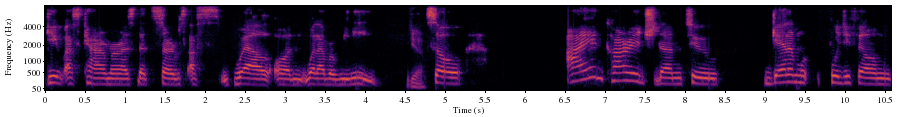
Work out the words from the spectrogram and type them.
give us cameras that serves us well on whatever we need. Yeah. So I encourage them to get a Fujifilm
